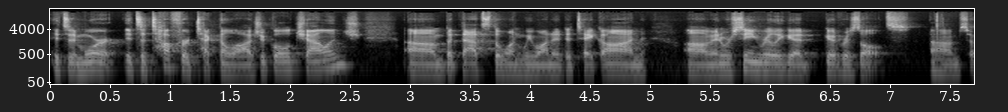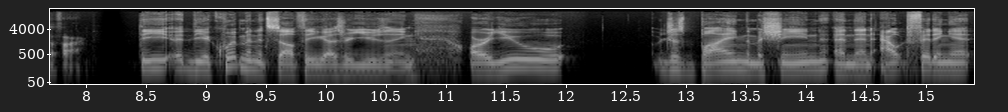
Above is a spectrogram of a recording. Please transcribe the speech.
it's a more it's a tougher technological challenge, um, but that's the one we wanted to take on, um, and we're seeing really good good results um, so far. The the equipment itself that you guys are using, are you just buying the machine and then outfitting it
